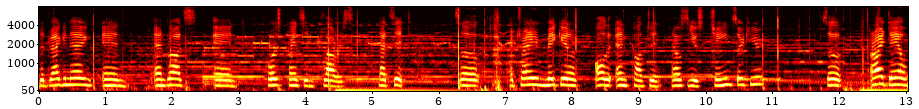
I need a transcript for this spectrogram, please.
the dragon egg, and end rods, and chorus plants and flowers. That's it. So I try to make it of all the end content. I also use chains right here. So, alright Dale,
